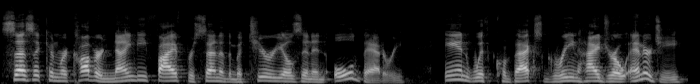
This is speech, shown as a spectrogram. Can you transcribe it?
says it can recover 95% of the materials in an old battery, and with Quebec's green hydro energy,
